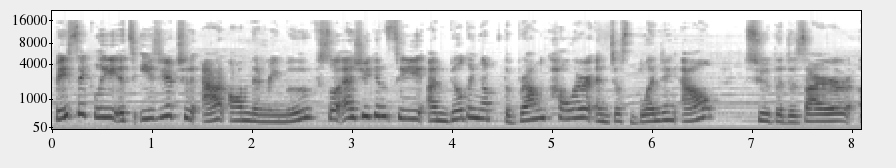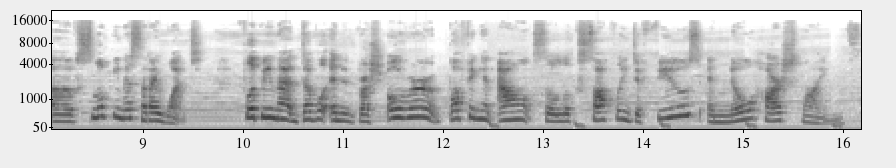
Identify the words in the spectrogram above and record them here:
Basically, it's easier to add on than remove. So as you can see, I'm building up the brown color and just blending out to the desire of smokiness that I want. Flipping that double-ended brush over, buffing it out so it looks softly diffused and no harsh lines.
